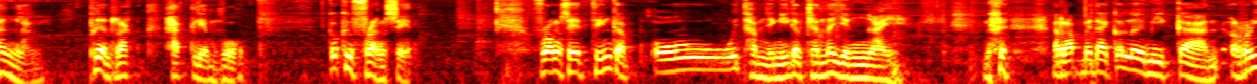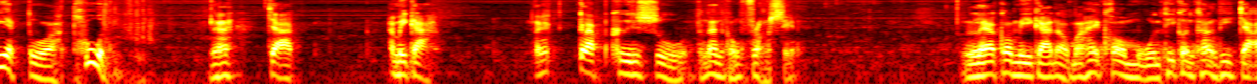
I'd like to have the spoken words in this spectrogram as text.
ข้างหลัง เพื่อนรักหักเหลี่ยมโหดก็คือฝรั่งเศสฝรั่งเศสถึงกับโอ้ยทำอย่างนี้กับฉันได้ยังไง รับไม่ได้ก็เลยมีการเรียกตัวทูตนะจากอเมริกาแล้วกลับคืนสู่ทางด้านของฝรั่งเศส แล้วก็มีการออกมาให้ข้อมูลที่ค่อนข้างที่จะ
